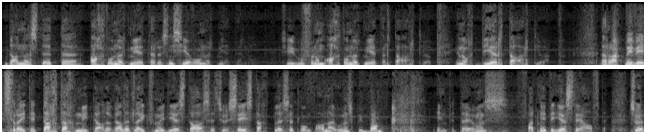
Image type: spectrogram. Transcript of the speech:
dan is dit uh, 800 meter, is nie 700 meter. So jy oefen om 800 meter te hardloop en nog deur te hardloop. 'n Rugbywedstryd het 80 minute, alhoewel dit lyk vir my deesdae is dit so 60 plus 'n klomp ander ouens op die bank. En party ons vat net die eerste helfte. So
